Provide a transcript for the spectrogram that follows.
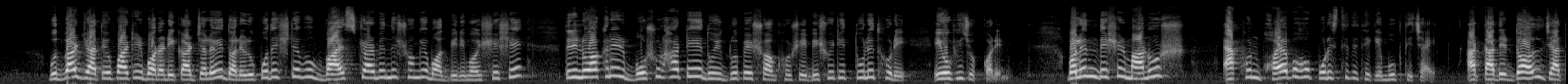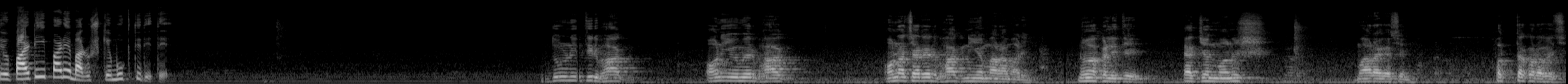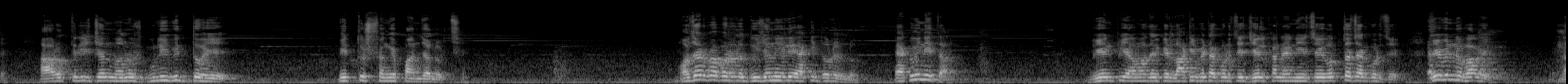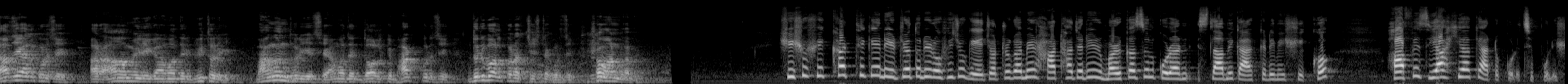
বুধবার জাতীয় পার্টির বনানী কার্যালয়ে দলের উপদেষ্টা এবং ভাইস চেয়ারম্যানদের সঙ্গে মত বিনিময় শেষে তিনি নোয়াখালীর বসুরহাটে দুই গ্রুপের সংঘর্ষের বিষয়টি তুলে ধরে এই অভিযোগ করেন। বলেন, দেশের মানুষ এখন ভয়াবহ পরিস্থিতি থেকে মুক্তি চায়, আর তাদের দল জাতীয় পার্টিই পারে মানুষকে মুক্তি দিতে। দুর্নীতির ভাগ, অনিয়মের ভাগ, অনাচারের ভাগ নিয়ে মারামারি। নোয়াখালীতে একজন মানুষ মারা গেছেন। হত্যা করা হয়েছে। আরও তিরিশ জন মানুষ গুলিবিদ্ধ হয়ে মৃত্যুর সঙ্গে পাঞ্জা লড়ছে। মজার ব্যাপার হলো দুজনে হলে একই দলের লোক, একই নেতা। বিএনপি আমাদেরকে লাঠিপেটা করেছে, জেলখানায় নিয়েছে, অত্যাচার করেছে, বিভিন্নভাবে নাজেহাল করেছে, আর আওয়ামী লীগ আমাদের ভিতরে ভাঙন ধরিয়েছে, আমাদের দলকে ভাগ করেছে, দুর্বল করার চেষ্টা করেছে, সমানভাবে। শিশু শিক্ষার্থীকে নির্যাতনের অভিযোগে চট্টগ্রামের হাটহাজারির মার্কাজুল কোরআন ইসলামিক একাডেমির শিক্ষক হাফিজ ইয়াহিয়াকে আটক করেছে পুলিশ।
